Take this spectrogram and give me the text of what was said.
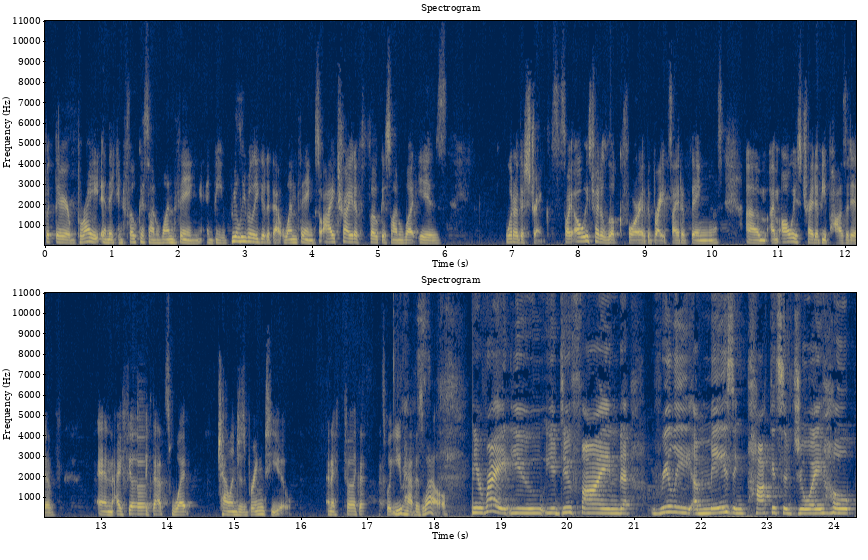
but they're bright and they can focus on one thing and be really, really good at that one thing. So I try to focus on what is what are the strengths. So I always try to look for the bright side of things. Um, I'm always try to be positive, and I feel like that's what challenges bring to you. And I feel like that's what you have as well. You're right. You you do find really amazing pockets of joy, hope,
